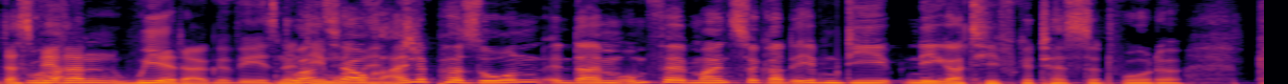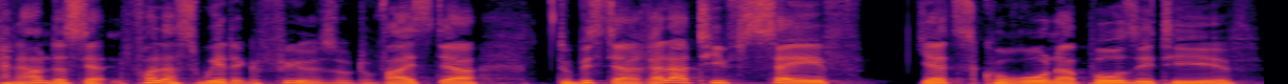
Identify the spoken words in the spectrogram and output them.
das wäre dann weirder gewesen. Du hast ja Moment. auch eine Person in deinem Umfeld, meinst du gerade eben, die negativ getestet wurde. Keine Ahnung, das ist ja voll das weirde Gefühl. So, du weißt ja, du bist ja relativ safe, jetzt Corona positiv.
